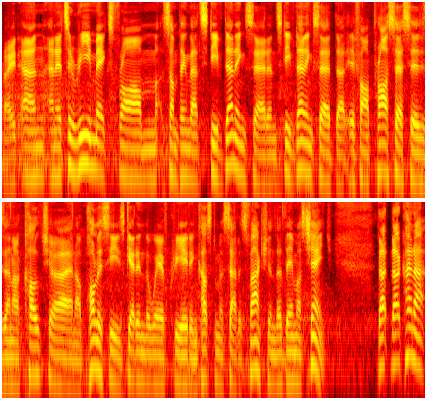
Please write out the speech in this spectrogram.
right? And and it's a remix from something that Steve Denning said. And Steve Denning said that if our processes and our culture and our policies get in the way of creating customer satisfaction, that they must change. That that kind of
